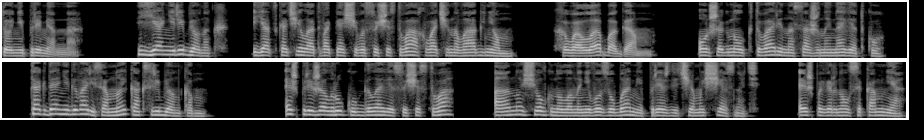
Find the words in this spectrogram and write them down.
то непременно». «Я не ребенок». Я отскочила от вопящего существа, охваченного огнем. «Хвала богам!» Он шагнул к твари, насаженной на ветку. «Тогда не говори со мной, как с ребенком». Эш прижал руку к голове существа, а оно щелкнуло на него зубами, прежде чем исчезнуть. Эш повернулся ко мне.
